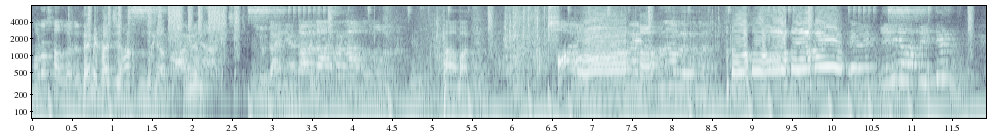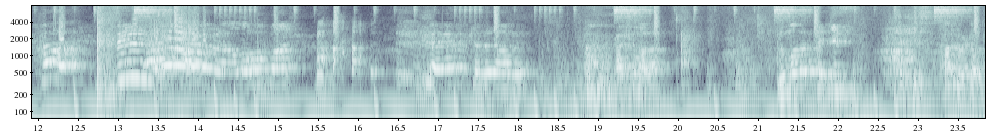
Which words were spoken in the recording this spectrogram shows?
moro salladım. Demek hacı haksızlık yapmışsın Abi biliyor musun? abi çık git şuradan ya. Daha daha sonra ne yapalım oğlum? Tamam hadi. Abi. Oo. Ay, ne yapalım? Evet geliyor Zeytin. Allah'ım Akbar. evet Kadir abi. Kaç numara? Numara 8. 8. Hadi bakalım.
